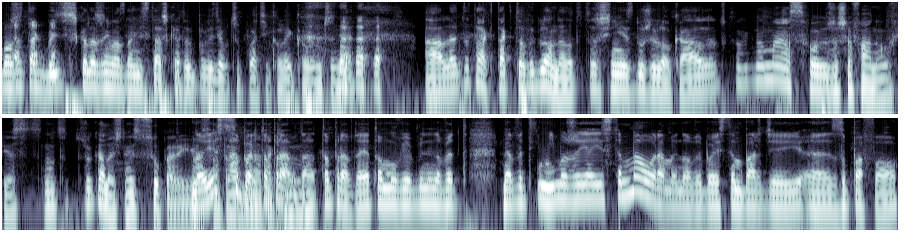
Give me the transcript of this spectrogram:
Może tak być. Szkoda, że nie ma z nami Staszka, to by powiedział, czy płaci kolejkowym, czy nie. Ale no tak, tak to wygląda. No to też nie jest duży lokal, aczkolwiek no ma swoje rzesze fanów, jest, no co dużo gadać, no jest super. Jest no jest super, to takim... prawda, to prawda. Ja to mówię nawet, nawet mimo, że ja jestem mało ramenowy, bo jestem bardziej e, zupa fo,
